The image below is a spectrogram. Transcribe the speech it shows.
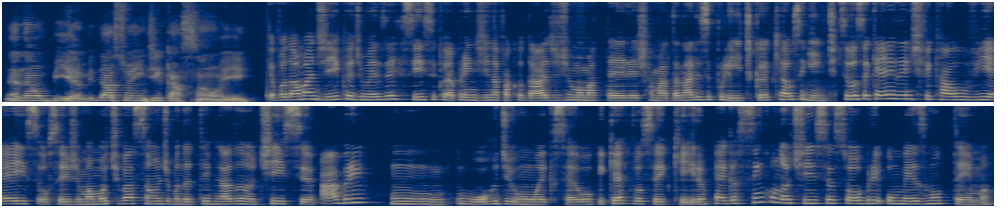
Né não, Bia? Me dá a sua indicação aí. Eu vou dar uma dica de um exercício que eu aprendi na faculdade de uma matéria chamada Análise Política, que é o seguinte: se você quer identificar o viés, ou seja, uma motivação de uma determinada notícia, abre um, Word, um Excel, o que quer que você queira, pega cinco notícias sobre o mesmo tema.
